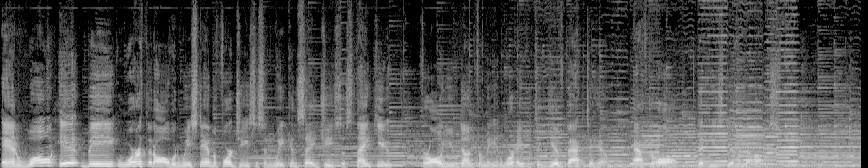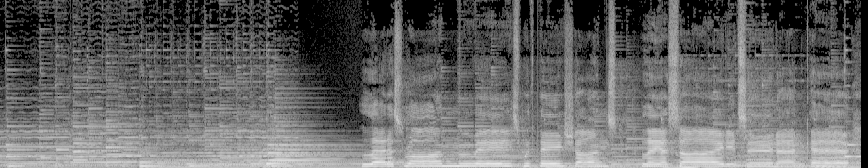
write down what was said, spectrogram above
And won't it be worth it all when we stand before Jesus and we can say, Jesus, thank you for all you've done for me, and we're able to give back to Him after all that He's given to us. Let us run the race with patience, lay aside each sin and care.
